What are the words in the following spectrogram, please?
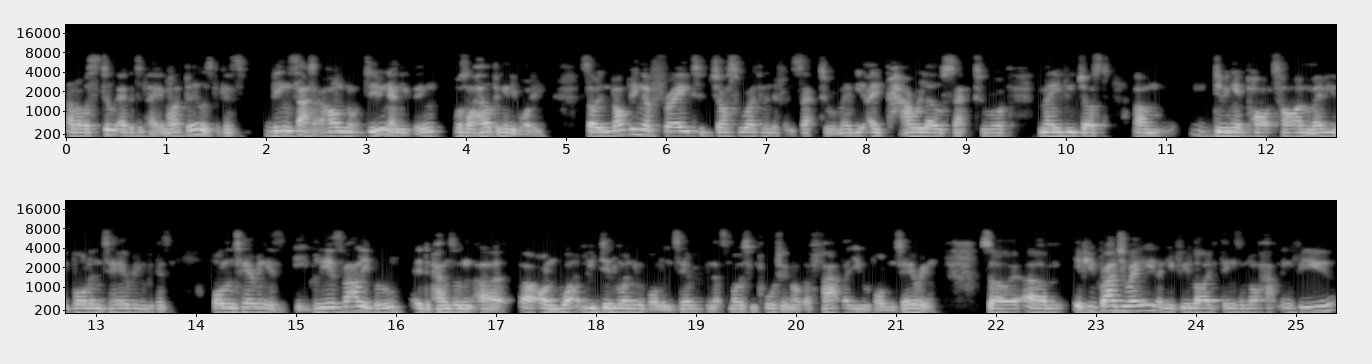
and I was still able to pay my bills because being sat at home not doing anything was not helping anybody. So not being afraid to just work in a different sector, or maybe a parallel sector, or maybe just um, doing it part time, or maybe volunteering because volunteering is equally as valuable. It depends on uh, uh, on what you did when you were volunteering. That's most important, not the fact that you were volunteering. So, um, if you've graduated and you feel like things are not happening for you,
